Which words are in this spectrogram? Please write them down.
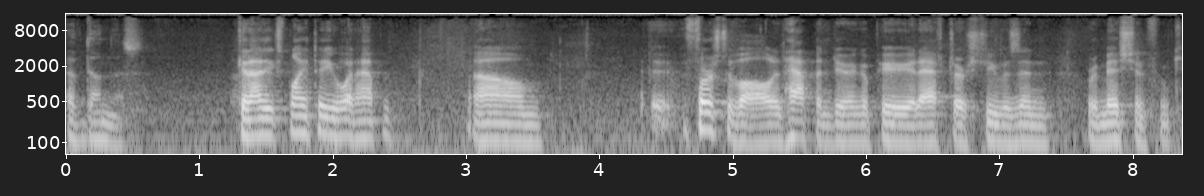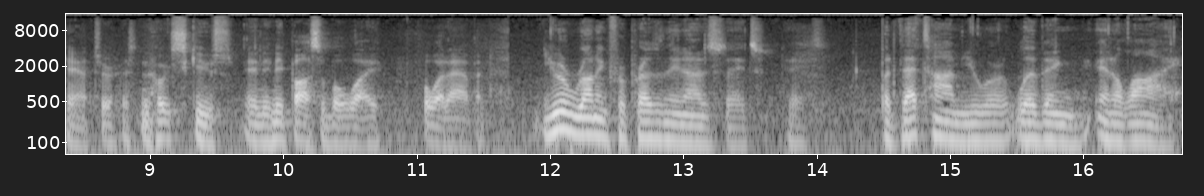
have done this? Can I explain to you what happened? Um, first of all, it happened during a period after she was in remission from cancer. There's no excuse in any possible way for what happened. You were running for president of the United States. Yes. But at that time, you were living in a lie.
